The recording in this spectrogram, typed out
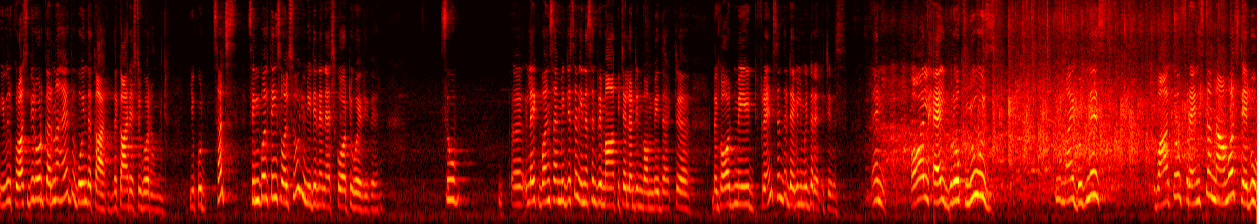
इवन क्रॉस भी रोड करना है तो go in the car the car has to go around you could such simple things also you need an escort to go everywhere so like once I made just an innocent remark which I learned in Bombay that uh, the God made friends and the devil made the relatives. And all hell broke loose. Oh my goodness. वहाँ तो फ्रेंड्स का नाम और टेबू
